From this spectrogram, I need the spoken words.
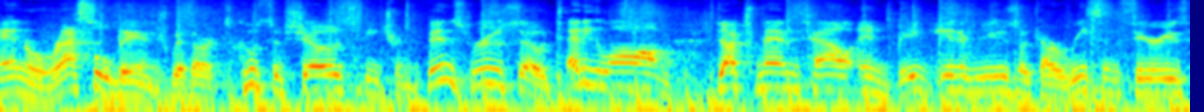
and Wrestle Binge with our exclusive shows featuring Vince Russo, Teddy Long, Dutch Mantell, and big interviews like our recent series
